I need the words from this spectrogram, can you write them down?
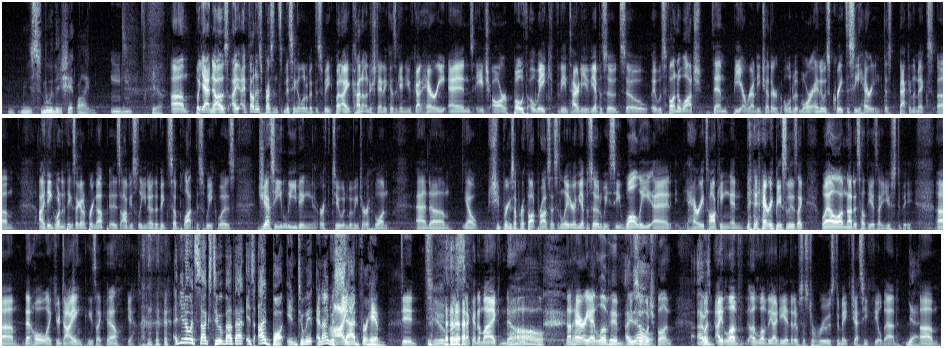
smooth as shit line. Mm-hmm. You know, Um, but yeah, no, I was I, I felt his presence missing a little bit this week, but I kind of understand it because again, you've got Harry and HR both awake for the entirety of the episode, so it was fun to watch them be around each other a little bit more, and it was great to see Harry just back in the mix. Um, I think one of the things I got to bring up is obviously you know the big subplot this week was Jesse leaving Earth Two and moving to Earth One, and um, you know she brings up her thought process, and later in the episode we see Wally and Harry talking, and Harry basically is like, "Well, I'm not as healthy as I used to be." Um, that whole like you're dying. He's like, "Well, yeah." and you know what sucks too about that is I bought into it and I was I- sad for him. Did too for a second. I'm like, no, not Harry. I love him. He's so much fun. I but was I love I love the idea that it was just a ruse to make Jesse feel bad. Yeah. Um,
